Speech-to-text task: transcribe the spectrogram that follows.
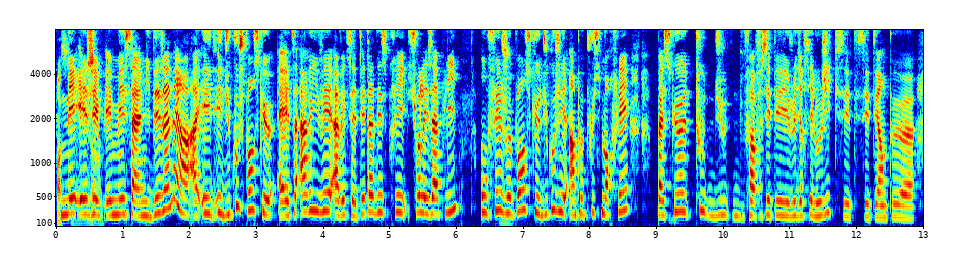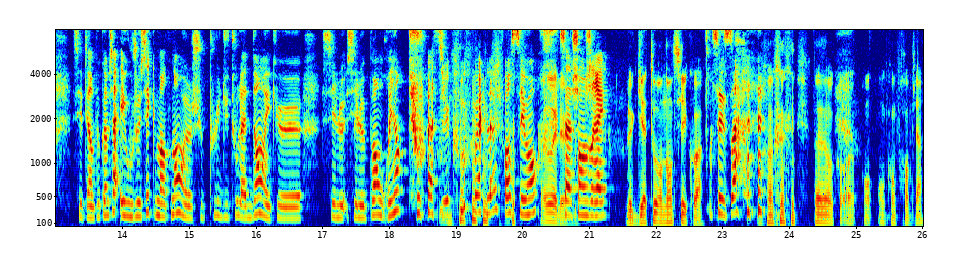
Oh, mais, et mais ça a mis des années. hein. Et, et du coup, je pense que être arrivé avec cet état d'esprit sur les applis, on fait, je pense que du coup, j'ai un peu plus morflé parce que tout du, enfin, c'était, je veux dire, c'est logique, c'était un peu, euh, c'était un peu comme ça. Et où je sais que maintenant, euh, je suis plus du tout là-dedans et que c'est le, c'est le pain ou rien, tu vois. Du coup, voilà, forcément, Ouais, ouais, le, ça changerait. Le gâteau en entier, quoi. C'est ça. non, non, on, on- on comprend bien.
